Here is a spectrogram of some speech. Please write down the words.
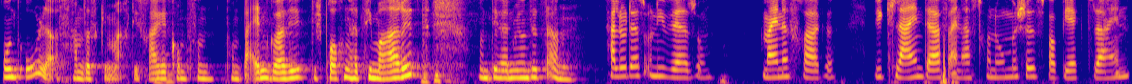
und Olaf haben das gemacht. Die Frage kommt von, von beiden quasi. Gesprochen hat sie Marit. Und die hören wir uns jetzt an. Hallo das Universum. Meine Frage. Wie klein darf ein astronomisches Objekt sein,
